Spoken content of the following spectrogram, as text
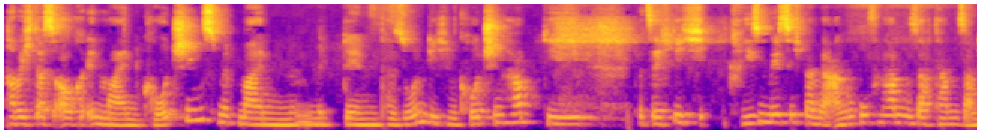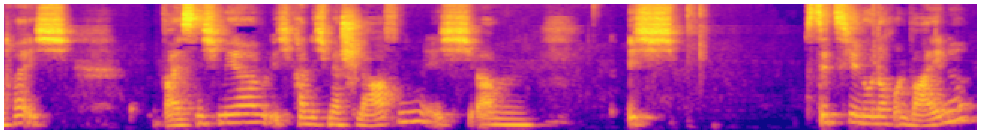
habe ich das auch in meinen Coachings mit meinen, mit den Personen, die ich im Coaching habe, die tatsächlich krisenmäßig bei mir angerufen haben, gesagt haben, Sandra, ich weiß nicht mehr, ich kann nicht mehr schlafen, ich, ähm, ich sitze hier nur noch und weine,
